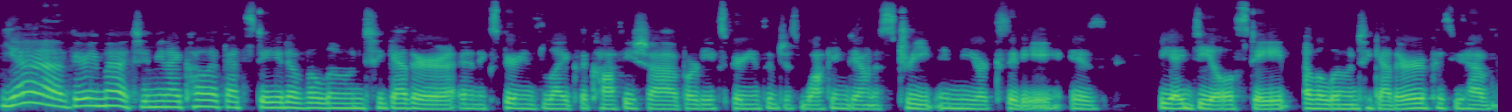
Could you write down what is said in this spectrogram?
Yeah, very much. I mean, I call it that state of alone together, an experience like the coffee shop or the experience of just walking down a street in New York City is the ideal state of alone together because you have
